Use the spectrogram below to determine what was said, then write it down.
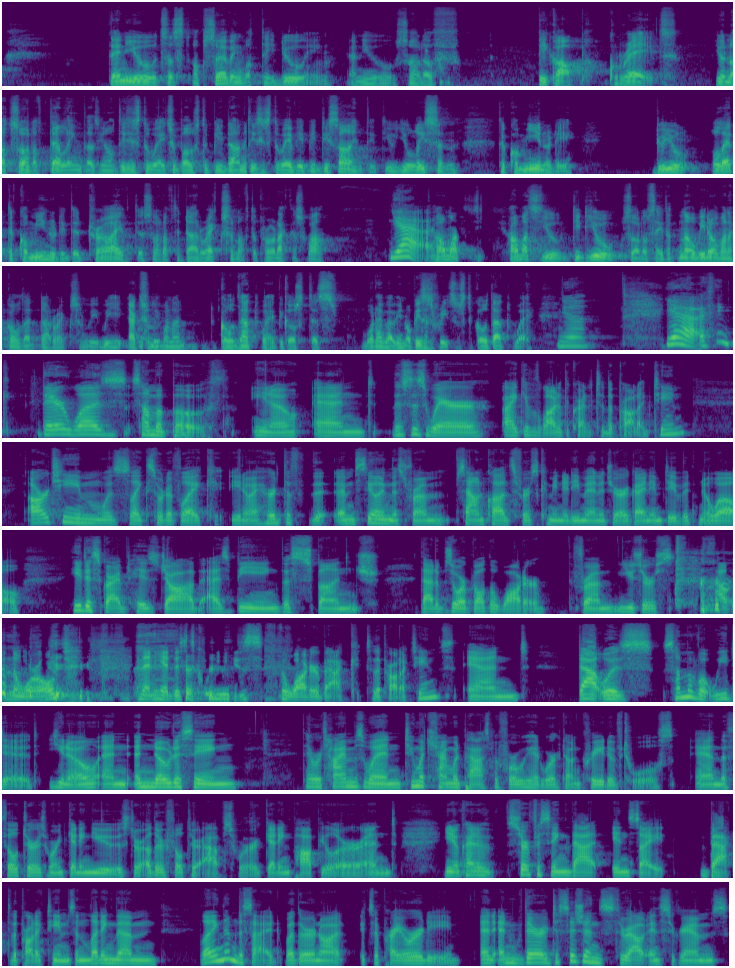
then you're just observing what they're doing and you sort of pick up great. You're not sort of telling that you know this is the way it's supposed to be done. This is the way we designed. It you you listen the community. Do you let the community to drive the sort of the direction of the product as well? Yeah. How much how much you did you sort of say that no we don't want to go that direction. We, we actually mm-hmm. want to go that way because that's whatever you know business reasons to go that way. Yeah. Yeah i think there was some of both you know and this is where i give a lot of the credit to the product team. Our team was like sort of like you know i heard the, the i'm stealing this from soundcloud's first community manager a guy named david noel. He described his job as being the sponge that absorbed all the water from users out in the world. And then he had to squeeze the water back to the product teams. And that was some of what we did, you know, and and noticing there were times when too much time would pass before we had worked on creative tools and the filters weren't getting used or other filter apps were getting popular and you know kind of surfacing that insight back to the product teams and letting them letting them decide whether or not it's a priority and and there are decisions throughout instagram's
